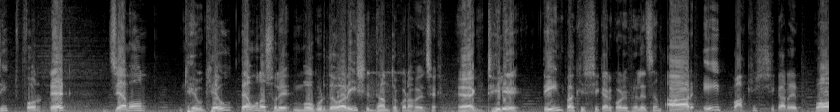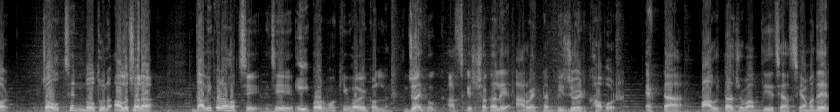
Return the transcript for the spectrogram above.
টিট ফর ডেট যেমন ঘেউ ঘেউ, তেমন আসলে মগুর দেওয়ারই সিদ্ধান্ত করা হয়েছে। এক ঢিলে তিন পাখির শিকার করে ফেলেছেন, আর এই পাখির শিকারের পর চলছে নতুন আলোচনা। দাবি করা হচ্ছে যে এই কর্ম কীভাবে করলেন। যাই হোক আজকে সকালে আরও একটা বিজয়ের খবর। একটা পাল্টা জবাব দিয়েছে আজকে আমাদের।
